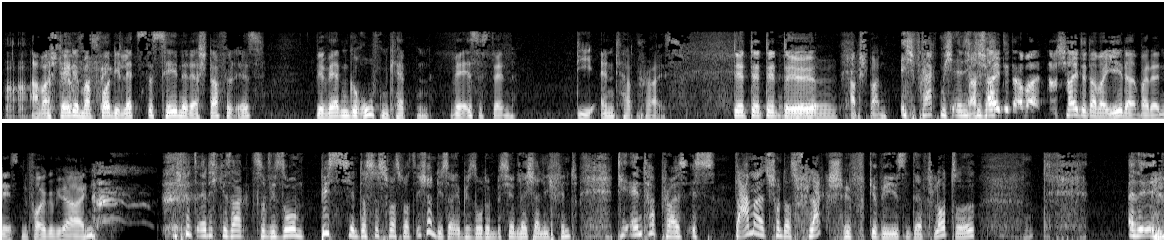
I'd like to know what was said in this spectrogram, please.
Ah, Aber das stell dir mal vor, die letzte Szene der Staffel ist, wir werden gerufen, Captain. Wer ist es denn? Die Enterprise. Dö, dö, dö, dö. Abspann. Ich frage mich ehrlich Das gesagt, schaltet, aber, das schaltet aber jeder bei der nächsten Folge wieder ein. ich finde es ehrlich gesagt sowieso ein bisschen, das ist was, was ich an dieser Episode ein bisschen lächerlich finde. Die Enterprise ist damals schon das Flaggschiff gewesen der Flotte. Also, äh,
